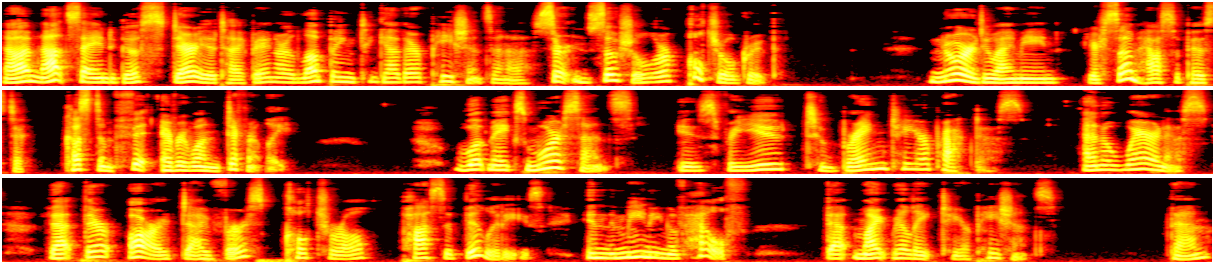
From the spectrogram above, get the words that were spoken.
Now, I'm not saying to go stereotyping or lumping together patients in a certain social or cultural group. Nor do I mean you're somehow supposed to custom fit everyone differently. What makes more sense is for you to bring to your practice an awareness that there are diverse cultural possibilities in the meaning of health that might relate to your patients. Then,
